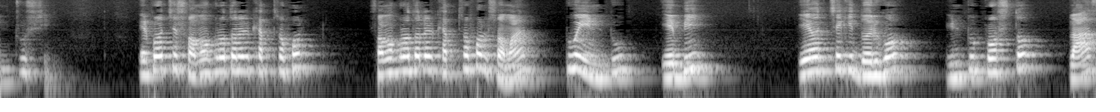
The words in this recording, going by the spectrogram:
into C এরপর হচ্ছে সমগ্রতলের ক্ষেত্রফল। সমগ্রতলের ক্ষেত্রফল সমান two into A B A হচ্ছে কি দৈর্ঘ্য ইন্টু প্রস্থ প্লাস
